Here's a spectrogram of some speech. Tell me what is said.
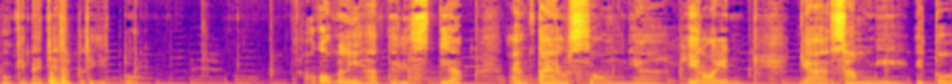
Mungkin aja seperti itu. Aku melihat dari setiap entire songnya heroinnya Sanmi itu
